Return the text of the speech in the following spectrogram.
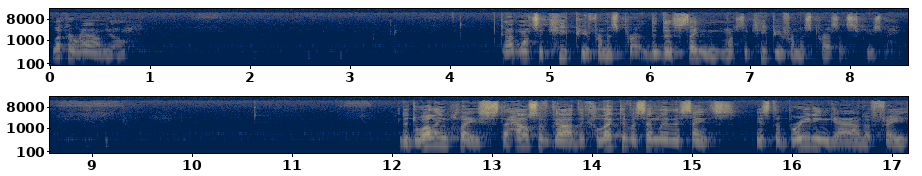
Look around, y'all. God wants to keep you from his presence. Satan wants to keep you from his presence, excuse me. The dwelling place, the house of God, the collective assembly of the saints, is the breeding ground of faith.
